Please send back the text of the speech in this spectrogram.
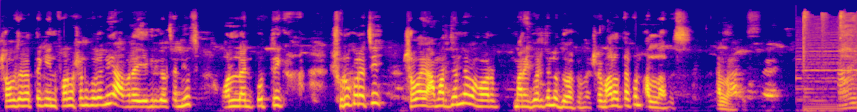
সব জায়গা থেকে ইনফরমেশন করে নিয়ে আমরা এই এগ্রিকালচার নিউজ অনলাইন পত্রিকা শুরু করেছি। সবাই আমার জন্য এবং আমার মানিকের জন্য দোয়া করবেন। সবাই ভালো থাকুন আল্লাহ হাফেজ। আল্লাহ হাফিজ। আর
